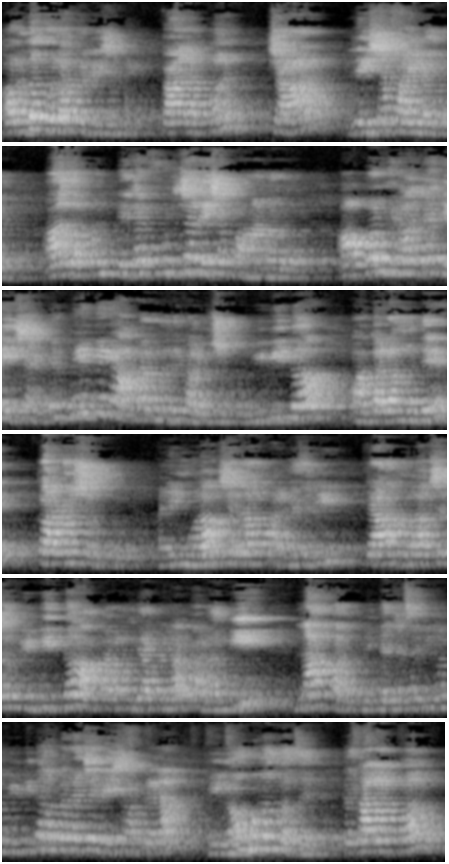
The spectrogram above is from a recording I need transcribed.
अर्धगोलाकार रेषा. काल आपण चार रेषा पाहिल्या होत्या आज आपण त्याच्या पुढच्या रेषा पाहणार आहोत आपण ह्या ज्या रेषा आहेत त्या वेगवेगळ्या आकारामध्ये काढू शकतो विविध आकारामध्ये काढू शकतो. आणि मुळाक्षरा काढण्यासाठी त्या मुळाक्षर विविध आकारामध्ये आपल्याला काढावी लागतात. म्हणजे त्याच्यासाठी ह्या विविध आकाराच्या रेषा आपल्याला येणं महत्वाचं आहे तर काल आपण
